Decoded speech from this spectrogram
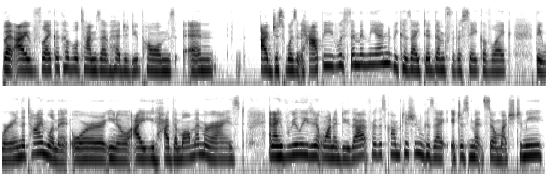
But I've like a couple of times I've had to do poems and I just wasn't happy with them in the end because I did them for the sake of like they were in the time limit or you know I had them all memorized. And I really didn't want to do that for this competition because I it just meant so much to me.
